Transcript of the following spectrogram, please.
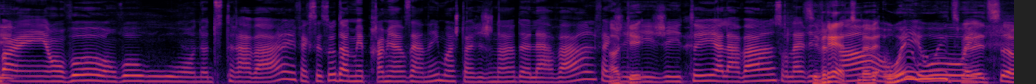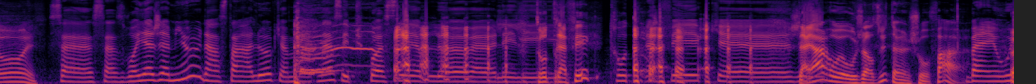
Ben, on va, on va où on a du travail. Fait que c'est sûr, dans mes premières années, moi, j'étais originaire de Laval. Fait que j'ai- été à Laval, sur la rive C'est vrai, tu m'avais... Oui, oui, oui, tu oui. m'avais dit ça, oui. Ça, ça se voyageait mieux dans ce temps-là que maintenant, c'est plus possible. là. Euh, les- les- Trop de trafic? Trop de trafic. euh, D'ailleurs, au- aujourd'hui, tu as un chauffeur. Ben oui,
